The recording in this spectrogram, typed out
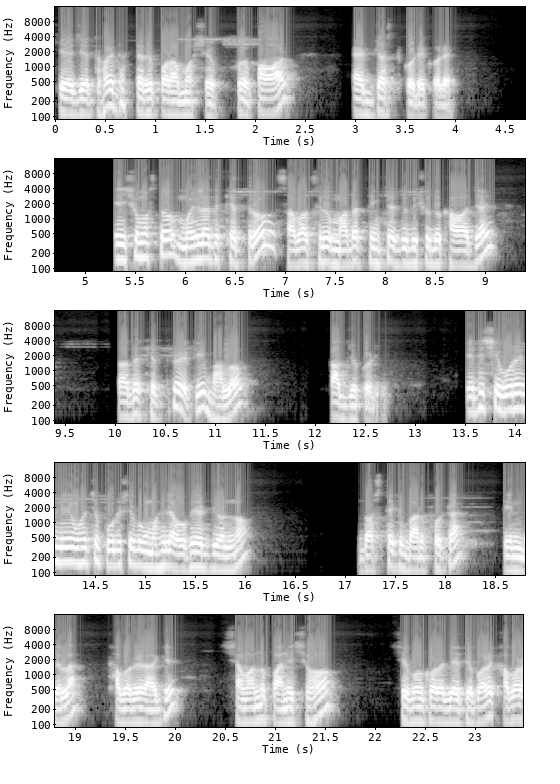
খেয়ে যেতে হয়। ডাক্তারের পরামর্শে পাওয়ার অ্যাডজাস্ট করে করে। এই সমস্ত মহিলাদের ক্ষেত্রেও সাবাল সিরপ মাদার টিংচার যদি শুধু খাওয়া যায়, তাদের ক্ষেত্রে এটি ভালো কার্যকরী। এটি সেবনের নিয়ম হচ্ছে পুরুষ এবং মহিলা উভয়ের জন্য দশ থেকে বারো ফোঁটা তিন বেলা খাবারের আগে সামান্য পানি সহ সেবন করা যেতে পারে খাবার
